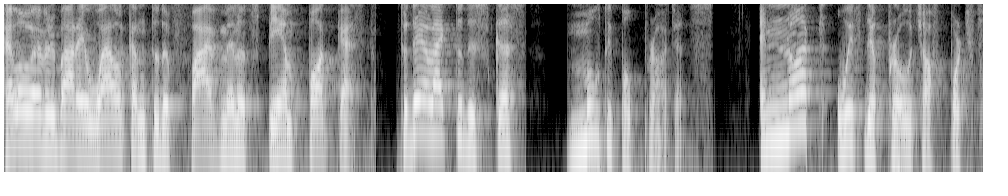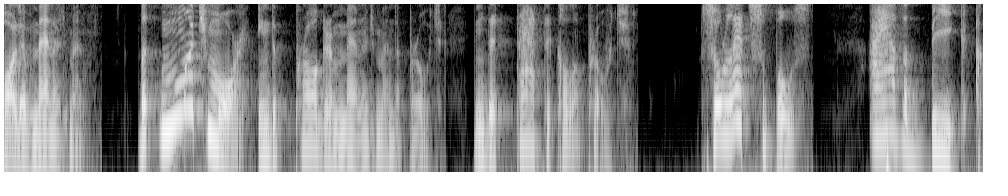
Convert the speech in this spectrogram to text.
Hello, everybody. Welcome to the 5 Minutes PM podcast. Today, I'd like to discuss multiple projects and not with the approach of portfolio management, but much more in the program management approach, in the tactical approach. So, let's suppose I have a big, a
